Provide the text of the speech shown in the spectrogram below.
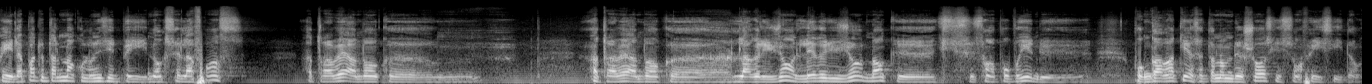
mais il n'a pas totalement colonisé le pays. Donc c'est la France, à travers donc, euh, à travers donc la religion, les religions donc qui se sont appropriées pour garantir un certain nombre de choses qui se sont faites ici. Donc.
